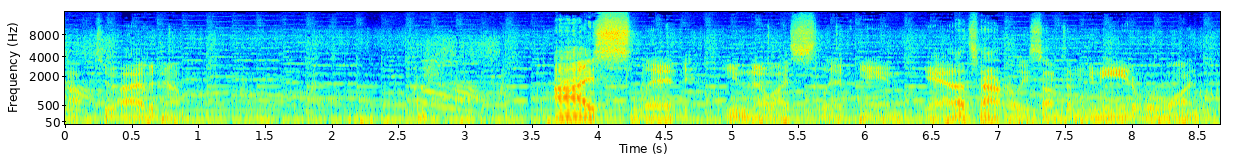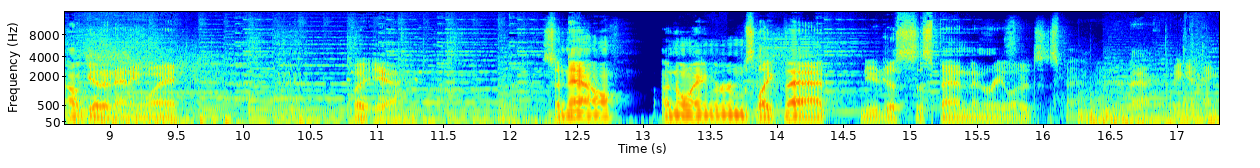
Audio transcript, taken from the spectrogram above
Not too high of a jump. I slid. You know I slid, game. Yeah, that's not really something we need or want. I'll get it anyway. But yeah. So now, annoying rooms like that, you just suspend and reload suspend, and you're back to the beginning.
